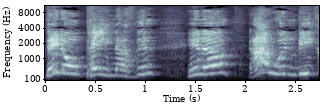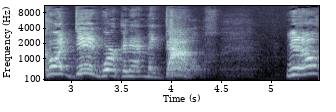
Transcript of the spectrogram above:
They don't pay nothing. You know, I wouldn't be caught dead working at McDonald's. You know,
